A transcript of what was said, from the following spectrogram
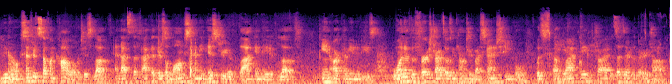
you know, centered itself on kawa, which is love. And that's the fact that there's a long standing history of black and native love in our communities. One of the first tribes that was encountered by Spanish people was a black native tribe. It says there at the very top.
